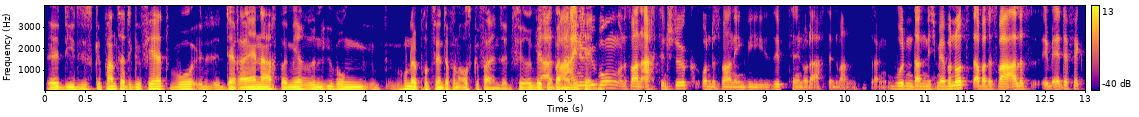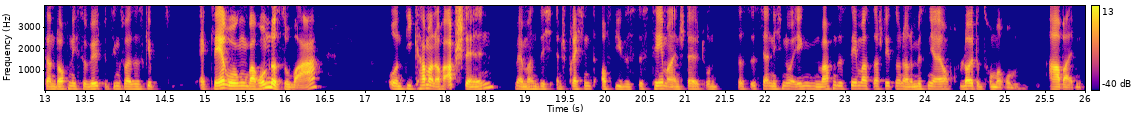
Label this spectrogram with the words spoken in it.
äh, dieses gepanzerte Gefährt, wo äh, der Reihe nach bei mehreren Übungen 100% davon ausgefallen sind für irgendwelche ja, es Banalitäten. war eine Übung und es waren 18 Stück und es waren irgendwie 17 oder 18 Mann sozusagen. Wurden dann nicht mehr benutzt, aber das war alles im Endeffekt dann doch nicht so wild, beziehungsweise es gibt Erklärungen, warum das so war. Und die kann man auch abstellen, wenn man sich entsprechend auf dieses System einstellt. Und das ist ja nicht nur irgendein Waffensystem, was da steht, sondern da müssen ja auch Leute drumherum arbeiten.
